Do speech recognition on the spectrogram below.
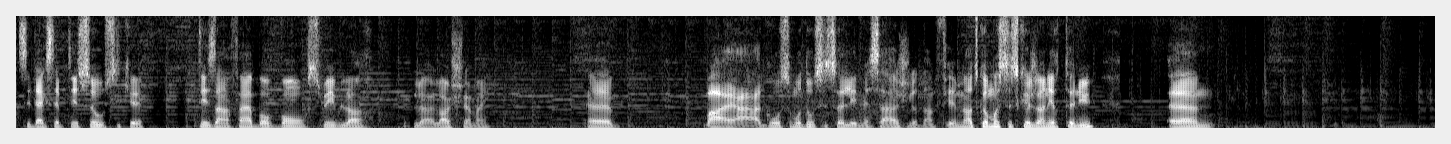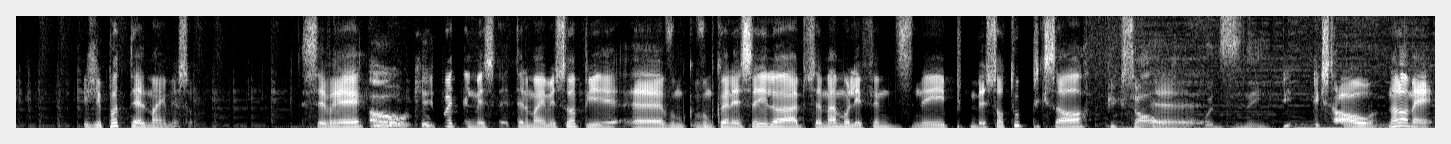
c'est d'accepter ça aussi que tes enfants vont suivre leur, chemin. Euh, à- grosso modo, c'est ça les messages dans le film. En tout cas, moi, c'est ce que j'en ai retenu. Euh, j'ai pas tellement aimé ça. C'est vrai, Oh, ok. j'ai pas tellement, tellement aimé ça. Puis euh, vous, me- vous me connaissez, là, habituellement, moi, les films Disney, mais surtout Pixar. Pixar, Euh, pas Disney. Pi- Pixar. Non, non, mais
